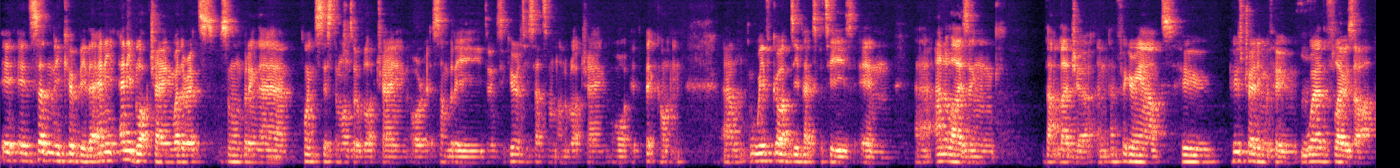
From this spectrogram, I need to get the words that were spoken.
it, it certainly could be that any any blockchain, whether it's someone putting their point system onto a blockchain or it's somebody doing security settlement on a blockchain or it's Bitcoin, um, we've got deep expertise in uh, analysing that ledger and, and, figuring out who who's trading with whom, mm. where the flows are,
